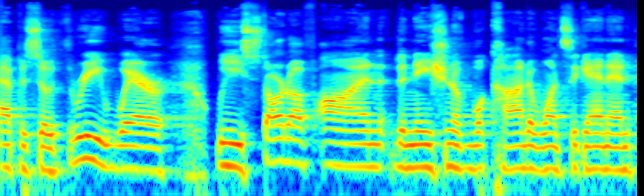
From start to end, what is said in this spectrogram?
episode three, where we start off on the nation of Wakanda once again, and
